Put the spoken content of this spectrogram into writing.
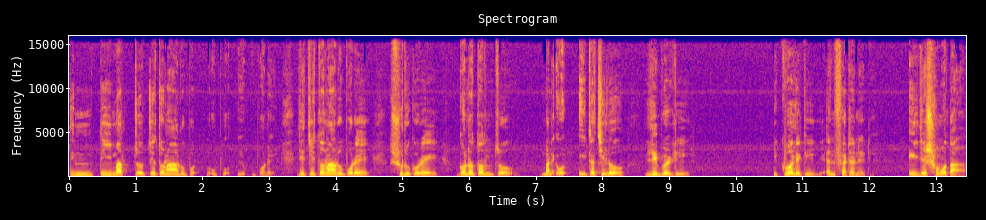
তিনটি মাত্র চেতনার উপর, উপ- উপরে। যে চেতনার উপরে শুরু করে গণতন্ত্র মানে এইটা ছিল লিবার্টি, ইকুয়ালিটি অ্যান্ড ফ্যাটার্নিটি। এই যে সমতা,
